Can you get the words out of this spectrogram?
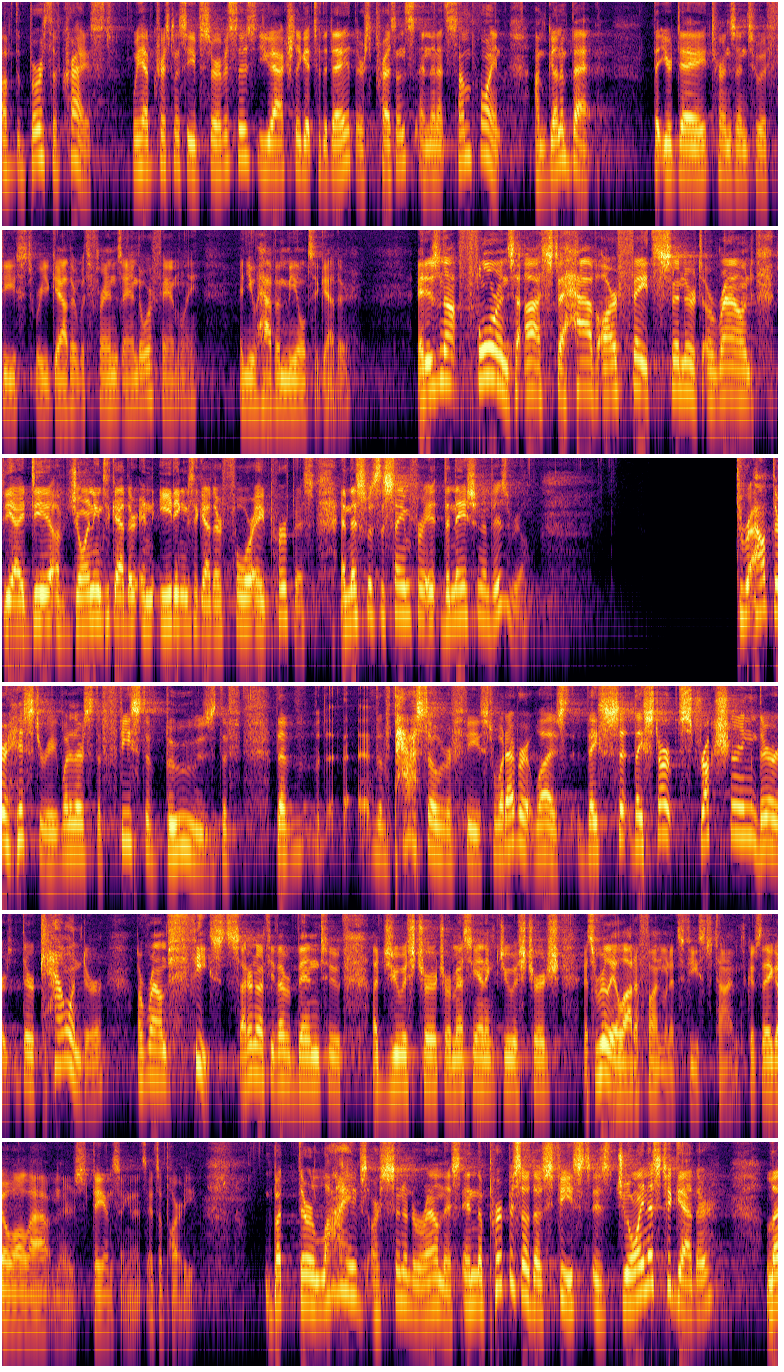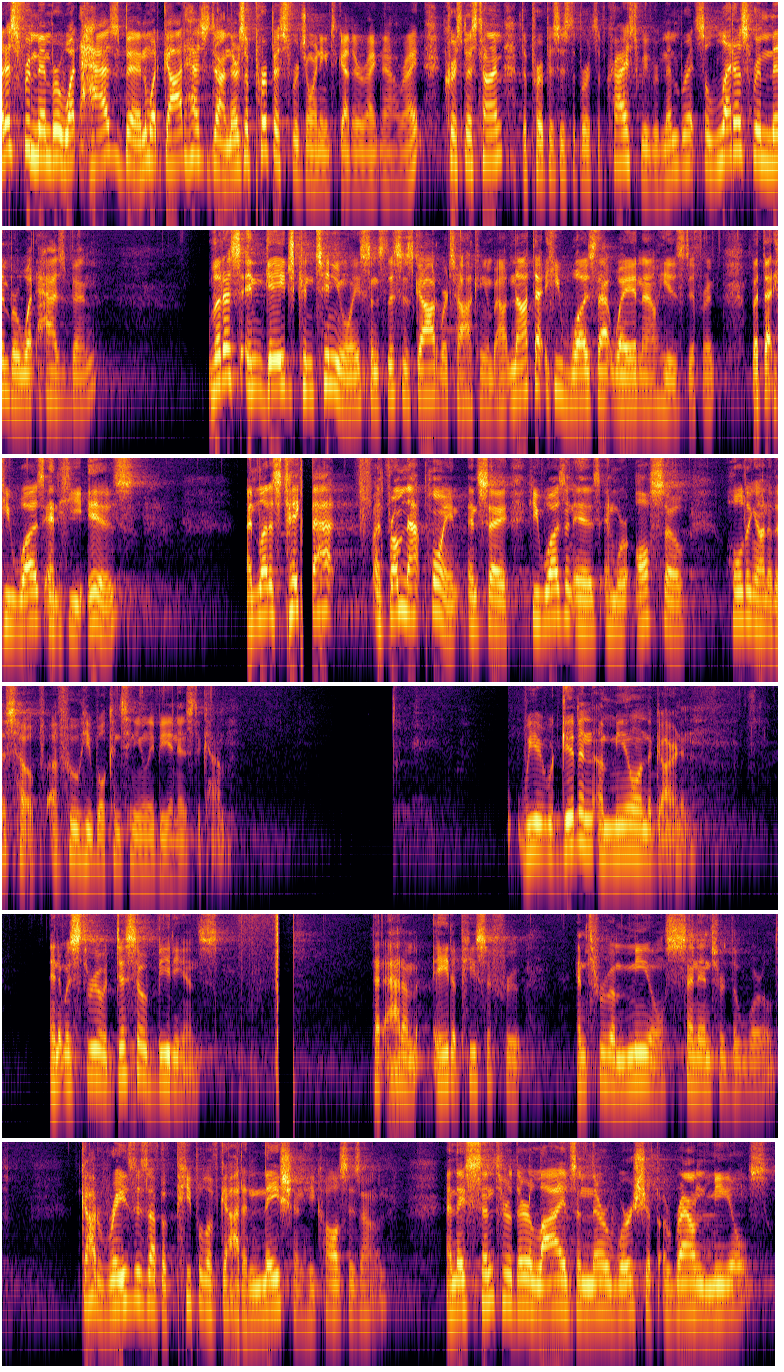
of the birth of Christ. We have Christmas Eve services. You actually get to the day, there's presents, and then at some point, I'm going to bet that your day turns into a feast where you gather with friends and or family and you have a meal together. It is not foreign to us to have our faith centered around the idea of joining together and eating together for a purpose. And this was the same for the nation of Israel throughout their history, whether it's the Feast of Booths, the, the, the, Passover feast, whatever it was, they, they start structuring their, their calendar around feasts. I don't know if you've ever been to a Jewish church or a Messianic Jewish church. It's really a lot of fun when it's feast time because they go all out and there's dancing and it's, it's a party. But their lives are centered around this. And the purpose of those feasts is join us together let us remember what has been, what God has done. There's a purpose for joining together right now, right? Christmas time, the purpose is the birth of Christ. We remember it. So let us remember what has been. Let us engage continually, since this is God we're talking about. Not that he was that way and now he is different, but that he was and he is. And let us take that and from that point and say, he was and is, and we're also holding on to this hope of who he will continually be and is to come we were given a meal in the garden. And it was through a disobedience that Adam ate a piece of fruit, and through a meal, sin entered the world. God raises up a people of God, a nation he calls his own. And they center their lives and their worship around meals.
